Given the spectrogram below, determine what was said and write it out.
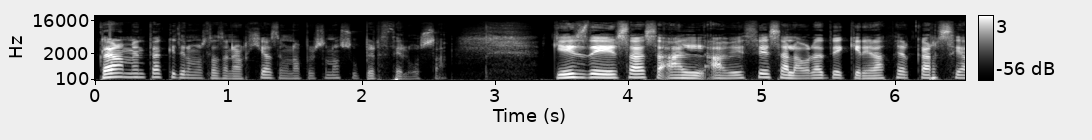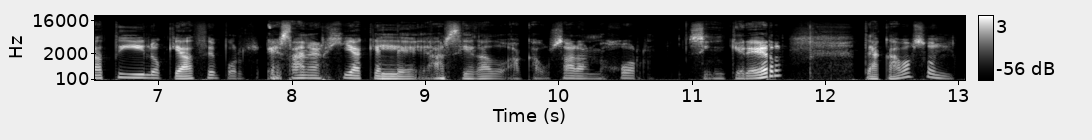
claramente aquí tenemos las energías de una persona súper celosa, que es de esas a veces a la hora de querer acercarse a ti, lo que hace por esa energía que le has llegado a causar a lo mejor sin querer, te acaba soltando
